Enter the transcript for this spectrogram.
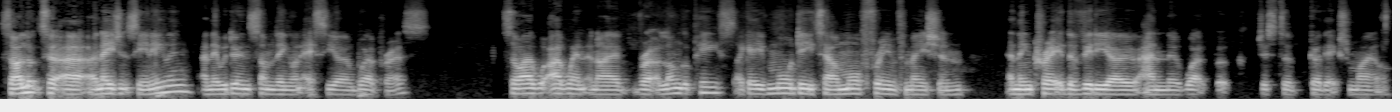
So I looked at uh, an agency in Ealing, and they were doing something on SEO and WordPress. So I, I went and I wrote a longer piece. I gave more detail, more free information, and then created the video and the workbook just to go the extra mile.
